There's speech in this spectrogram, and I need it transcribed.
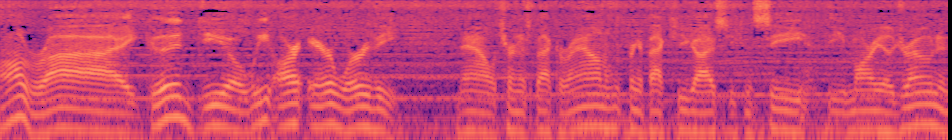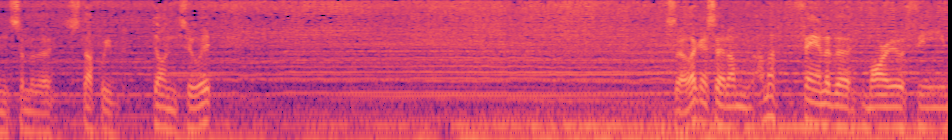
All right, good deal. We are airworthy. Now we'll turn this back around. We'll bring it back to you guys so you can see the Mario drone and some of the stuff we've done to it. So, like I said, I'm, I'm a fan of the Mario theme.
